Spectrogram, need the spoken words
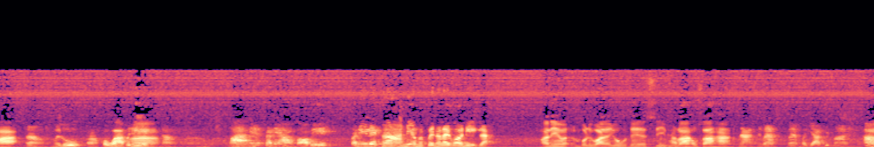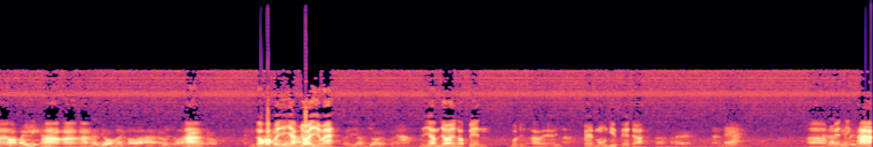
พระอ้าวไม่รู้อ่าวก็ว่าไปดิอ่าอ้าวพระเนี่ยตอนนี้อ้าวต่อพี่อีกตอนนี้เลขห้าอันเนี่ยมันเป็นอะไรข้อนี้อีกล่ะอันนี้บริวารอายุเดชศรีภูระอุตสาหะน่ะเห็นไหมแม่พยายามคิดหมายอ้าวอ่าต่อไปอีกครับอ่าอ่าอ่าก็โยมมาต่ออะเพื่อสอนอ่าครับแล้วก็เป็นยามย่อยใช่ไหมพยายามย่อยไปอ่าในยามย่อยก็เป็นบริอะไรแปดโมงยี่สิบเอ็ดอะอ่าเอฮะ อนั่นแน่อ่าแล้วเป็นอีกดี๋ยวห้าไม่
